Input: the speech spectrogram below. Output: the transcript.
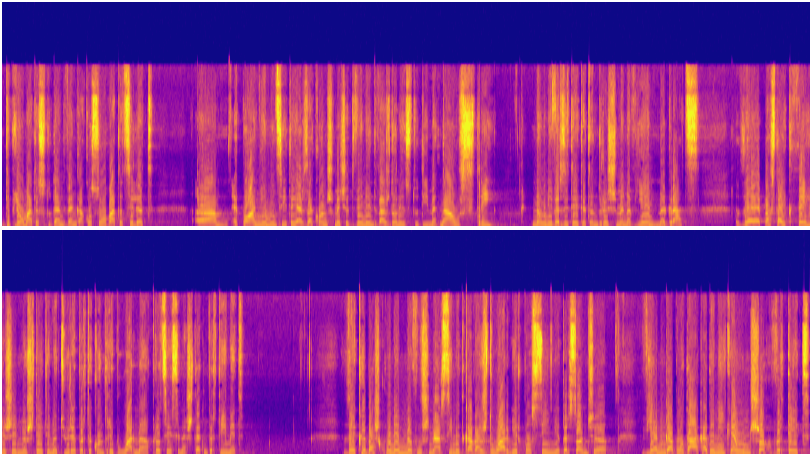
Diplomat e studentëve nga Kosova të cilët e panë një mundësi të jashtëzakonshme që të vinin të vazhdonin studimet në Austri në universitete të ndryshme në Vjenë, në Grac dhe pastaj ktheheshin në shtetin e tyre për të kontribuar në procesin e shtetndërtimit. Dhe ky bashkëpunim në fushën e arsimit ka vazhduar, mirëpo si një person që vjen nga bota akademike, unë shoh vërtet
